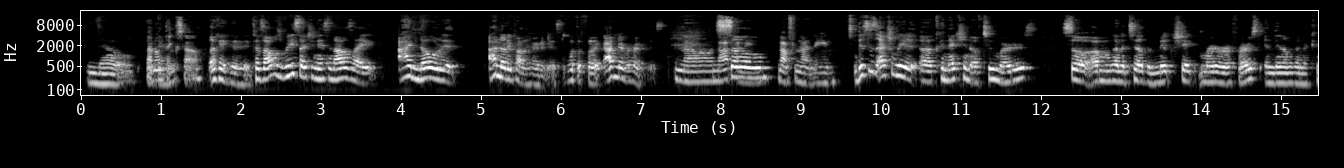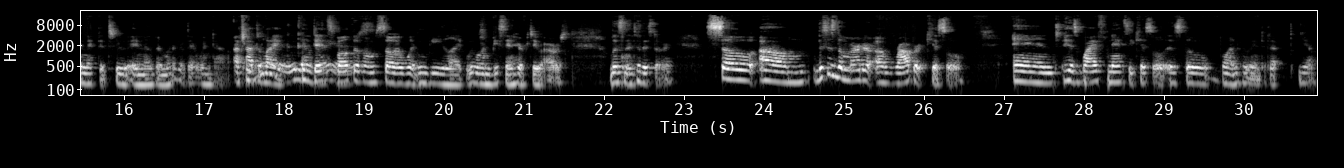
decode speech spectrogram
No. I don't Okay. think so. Okay, good. Because I was researching this and I was like, I know that I know they probably heard of this. What the fuck? I've never heard of this. No, not So- I not from that name. This is actually a, a connection of two murders. So I'm gonna tell the milkshake murderer first, and then I'm gonna connect it to another murder that went down. I tried to like we love condense both of them so it wouldn't be like we wouldn't be sitting here for two hours listening to this story. So um, this is the murder of Robert Kissel, and his wife Nancy Kissel is the one who ended up yeah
